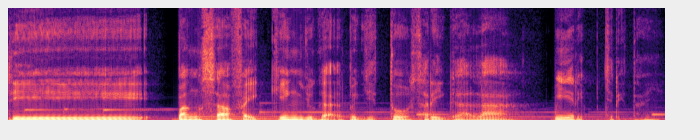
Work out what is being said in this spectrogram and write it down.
Di bangsa Viking juga begitu, serigala, mirip ceritanya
